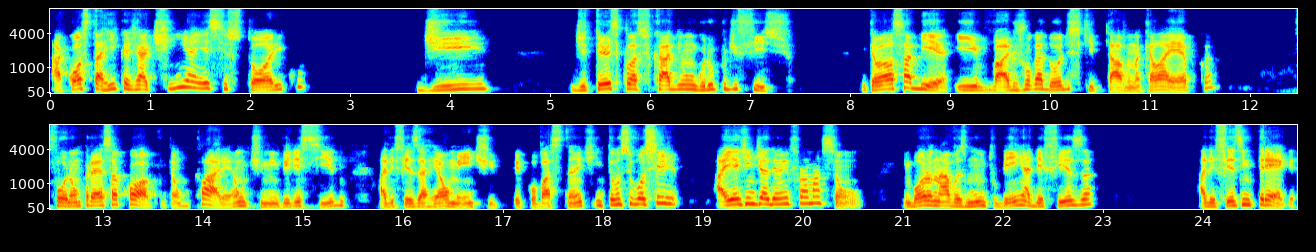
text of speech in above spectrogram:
A Costa Rica já tinha esse histórico de, de ter se classificado em um grupo difícil. Então ela sabia, e vários jogadores que estavam naquela época foram para essa Copa. Então, claro, é um time envelhecido, a defesa realmente pecou bastante. Então, se você. Aí a gente já deu a informação. Embora o Navas muito bem, a defesa. A defesa entrega.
